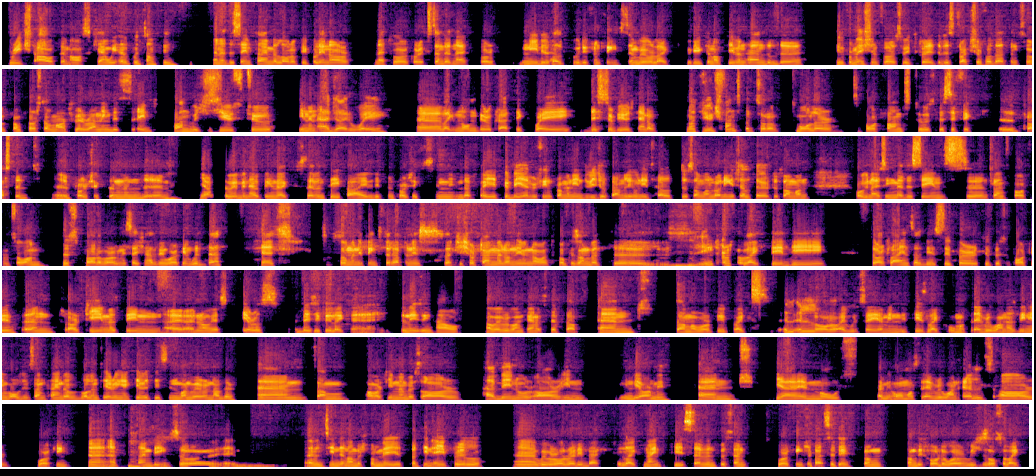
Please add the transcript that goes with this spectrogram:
reached out and asked, can we help with something? And at the same time, a lot of people in our network or extended network needed help with different things. And we were like, we cannot even handle the information flow. So we created a structure for that. And so from 1st of March, we're running this aid fund, which is used to, in an agile way, uh, like non-bureaucratic way, distribute kind of not huge funds, but sort of smaller support funds to specific uh, trusted uh, projects. And. Yeah, so we've been helping like 75 different projects in, in that way. It could be everything from an individual family who needs help to someone running a shelter to someone organizing medicines, uh, transport, and so on. This part of our organization has been working with that. It's so many things that happen in such a short time. I don't even know what to focus on. But uh, mm-hmm. in terms of like the the so our clients have been super super supportive, and our team has been I, I don't know yes heroes. Basically, like uh, it's amazing how how everyone kind of stepped up and some of our people, like a, a, lot of, I would say, I mean, it feels like almost everyone has been involved in some kind of volunteering activities in one way or another. And some of our team members are, have been or are in, in the army. And yeah, and most, I mean, almost everyone else are working uh, at the mm. time being. So um, I haven't seen the numbers for May yet, but in April, uh, we were already back to like 97% working capacity from from before the war, which is also like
